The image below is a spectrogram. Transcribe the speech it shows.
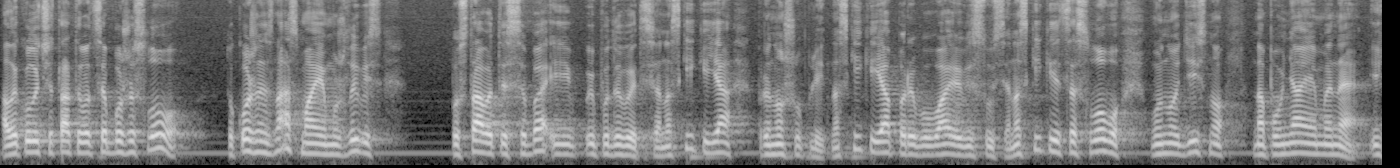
Але коли читати оце Боже Слово, то кожен з нас має можливість поставити себе і і подивитися, наскільки я приношу плід, наскільки я перебуваю в Ісусі, наскільки це Слово воно дійсно наповняє мене. І,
